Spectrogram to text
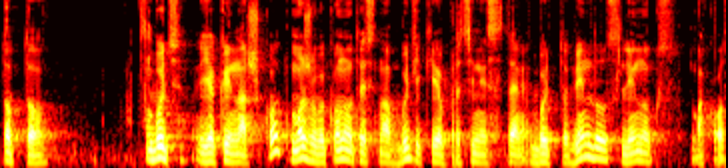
Тобто будь-який наш код може виконуватись на будь-якій операційній системі, будь то Windows, Linux, MacOS.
